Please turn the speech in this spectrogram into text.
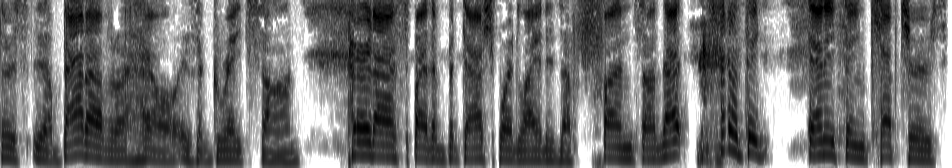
There's, you know, Bat Out of Hell is a great song. Paradise by the Dashboard Light is a fun song. That, mm-hmm. I don't think anything captures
